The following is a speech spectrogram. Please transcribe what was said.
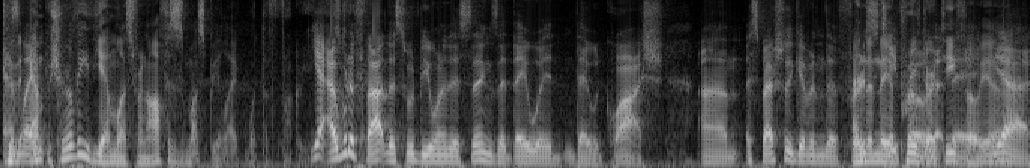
Because like, surely the MLS front offices must be like, what the fuck are you? yeah, I would have thought this would be one of those things that they would they would quash, um, especially given the first. And then they tifo approved our that they- yeah. yeah.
